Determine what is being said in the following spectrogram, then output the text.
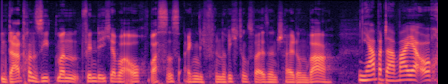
Und daran sieht man, finde ich aber auch, was es eigentlich für eine richtungsweise Entscheidung war. Ja, aber da war ja auch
